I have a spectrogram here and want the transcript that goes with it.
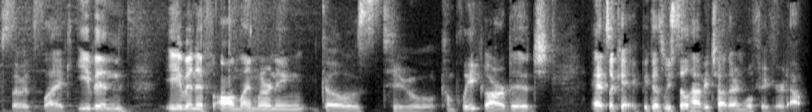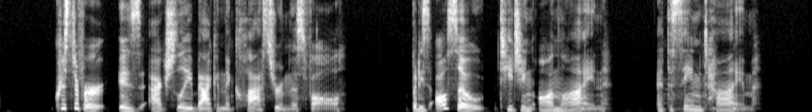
So it's like even even if online learning goes to complete garbage, it's okay because we still have each other and we'll figure it out. Christopher is actually back in the classroom this fall, but he's also teaching online at the same time.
